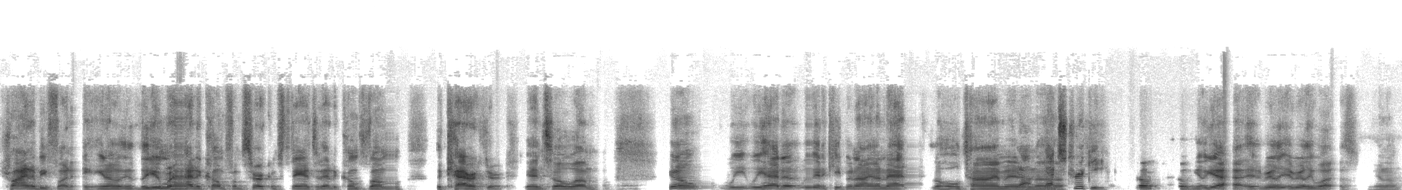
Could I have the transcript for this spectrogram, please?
trying to be funny. You know, the humor had to come from circumstance. It had to come from the character. And so, um, you know, we we had to we had to keep an eye on that the whole time. And yeah, that's uh, tricky. so, so, you know, yeah, it really it really was. You know.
